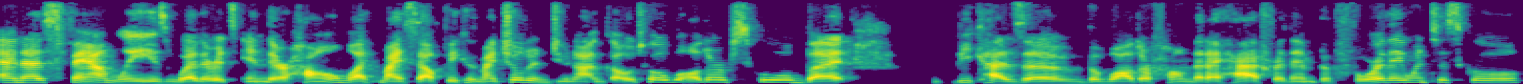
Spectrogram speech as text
and as families, whether it's in their home like myself, because my children do not go to a Waldorf school, but because of the Waldorf home that I had for them before they went to school,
